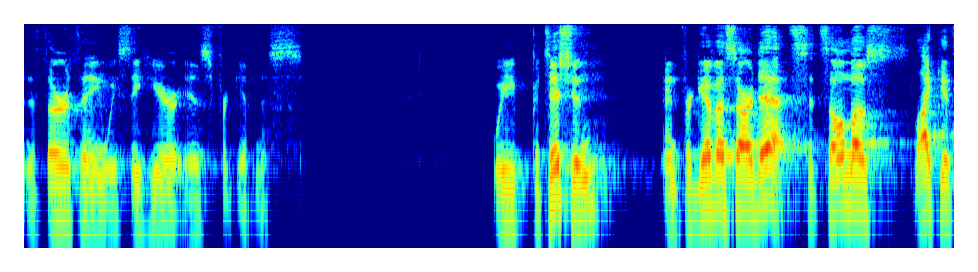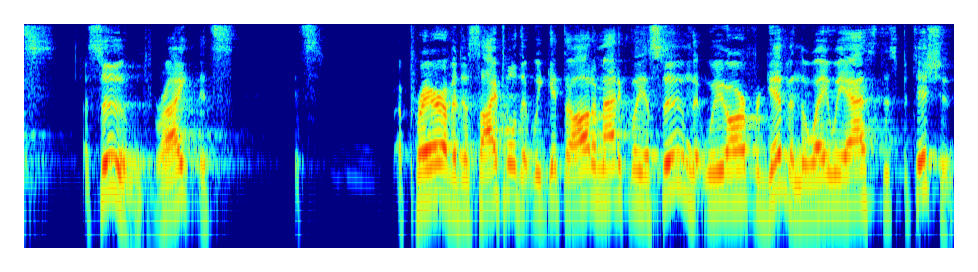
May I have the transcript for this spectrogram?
and the third thing we see here is forgiveness. We petition and forgive us our debts. It's almost like it's assumed, right? It's, it's a prayer of a disciple that we get to automatically assume that we are forgiven the way we ask this petition.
